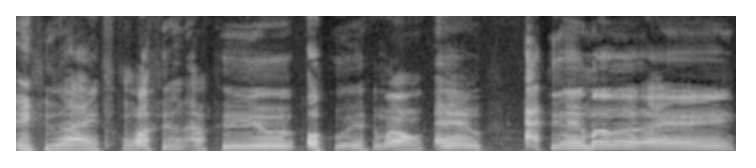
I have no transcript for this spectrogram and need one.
It's like out here over the wall and I hear my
